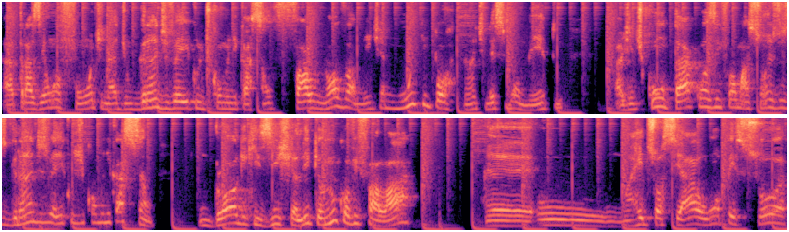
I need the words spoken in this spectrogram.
a trazer uma fonte né, de um grande veículo de comunicação. Falo novamente, é muito importante nesse momento a gente contar com as informações dos grandes veículos de comunicação. Um blog que existe ali, que eu nunca ouvi falar, é, ou uma rede social, uma pessoa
